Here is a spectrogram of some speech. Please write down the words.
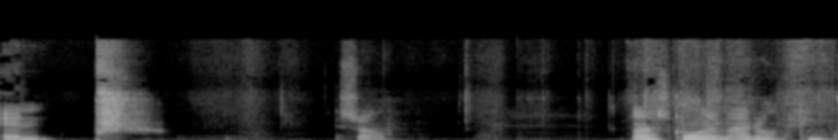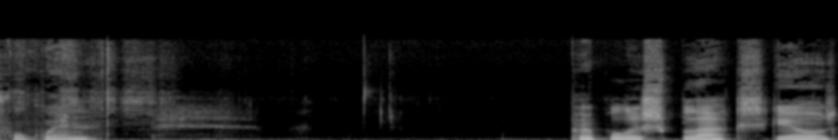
and psh. so last one I don't think will win purplish black scales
